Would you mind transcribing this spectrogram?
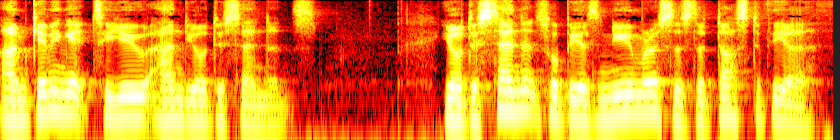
I am giving it to you and your descendants. Your descendants will be as numerous as the dust of the earth.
